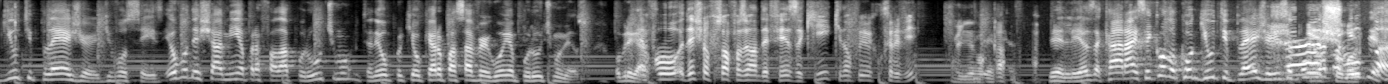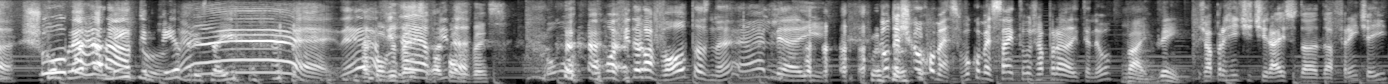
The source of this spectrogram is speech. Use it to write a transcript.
Guilty Pleasure de vocês? Eu vou deixar a minha para falar por último, entendeu? Porque eu quero passar vergonha por último mesmo. Obrigado. Eu vou, deixa eu só fazer uma defesa aqui, que não fui eu que escrevi. Beleza. Caralho, você colocou Guilty Pleasure, isso é, é completamente, chupa, chupa, completamente Renato. Pedro, é, isso aí. É, é, a, vida é a vida. É a convivência. Como, como, a vida dá voltas, né? Olha aí. Então deixa que eu comece. Vou começar então já pra, entendeu? Vai, vem. Já pra gente tirar isso da, da frente aí.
